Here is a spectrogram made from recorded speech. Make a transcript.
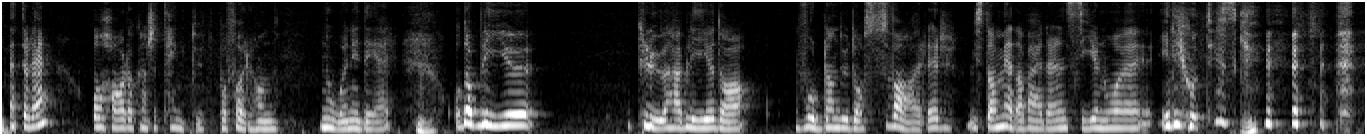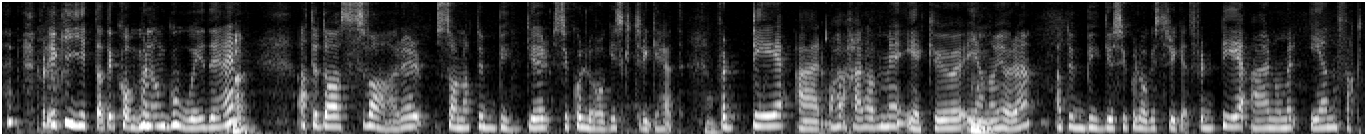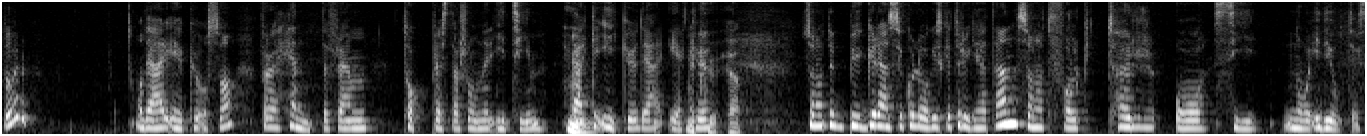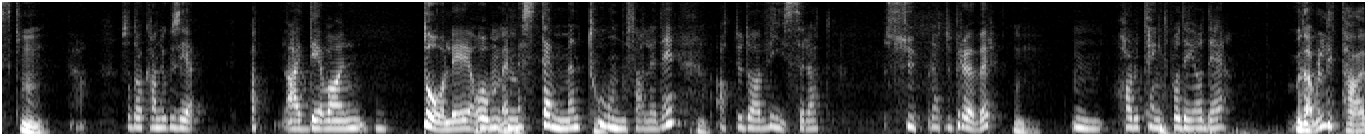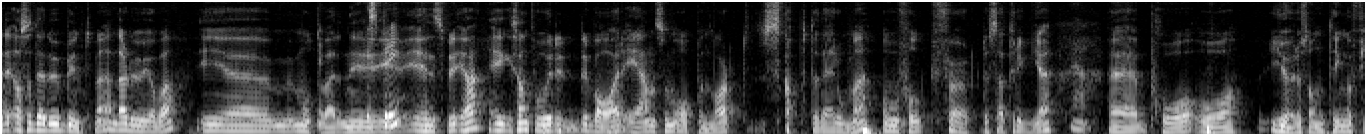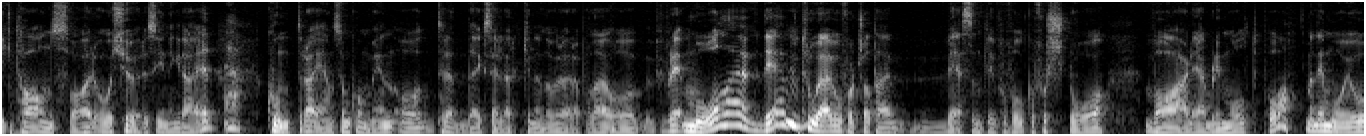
etter det, og har da kanskje tenkt ut på forhånd noen ideer. Og da blir jo Clouet her blir jo da hvordan du da svarer hvis da medarbeideren sier noe idiotisk. For det er jo ikke gitt at det kommer noen gode ideer. Nei. At du da svarer sånn at du bygger psykologisk trygghet. For det er Og her har vi med EQ igjen å gjøre. At du bygger psykologisk trygghet. For det er nummer én faktor. Og det er EQ også, for å hente frem topprestasjoner i team. Det er ikke IQ, det er EQ. EQ, ja. Sånn at du bygger den psykologiske tryggheten, sånn at folk tør å si noe idiotisk. Ja. Så da kan du ikke si at nei, det var en dårlig Og med stemmen, tonefallet ditt, at du da viser at Super at du prøver. Mm. Har du tenkt på det og det? Men det er vel litt her altså det du begynte med, der du jobba, i uh, moteverdenen i, I Spring? i, i Spri? Ja, ikke sant? Hvor det var en som åpenbart skapte det rommet, og hvor folk følte seg trygge Ja. uh, på å gjøre sånne ting, og fikk ta ansvar og kjøre sine greier. Ja. Kontra en som kom inn og tredde Excel-arket nedover øra på deg. Og, for det, mål er, det tror jeg jo fortsatt er vesentlig for folk å forstå hva er det jeg blir målt på. Men det må jo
